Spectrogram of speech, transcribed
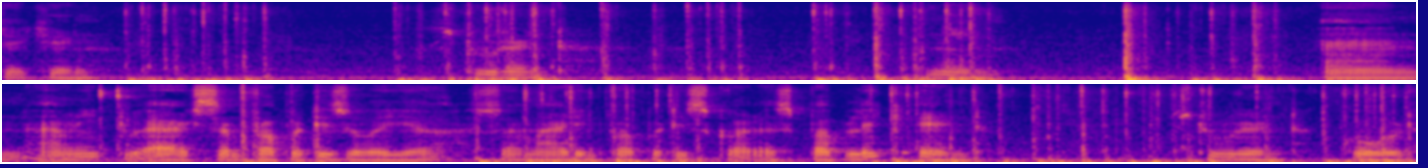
I'm taking student name. And I need to add some properties over here. So I'm adding properties called as public and student code.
